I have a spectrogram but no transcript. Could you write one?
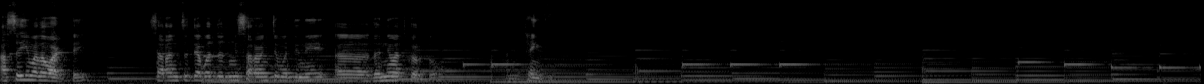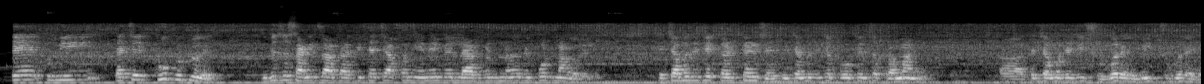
असंही मला वाटतंय. सरांचं त्याबद्दल मी सर्वांच्या वतीने धन्यवाद करतो आणि थँक्यू ते तुम्ही त्याचे खूप उपयोग आहेत. मी जसं सांगितलं आता की त्याचे आपण एन एम एल लॅबकडनं रिपोर्ट मागवलेले. त्याच्यामध्ये जे कंटेंट्स आहे त्याच्यामध्ये जे प्रोटीनचं प्रमाण आहे त्याच्यामध्ये जी शुगर आहे मिल्क शुगर आहे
